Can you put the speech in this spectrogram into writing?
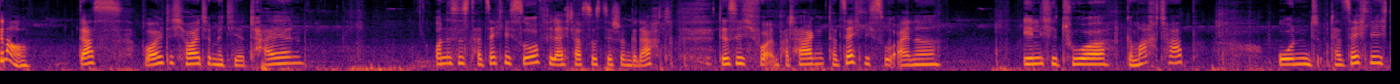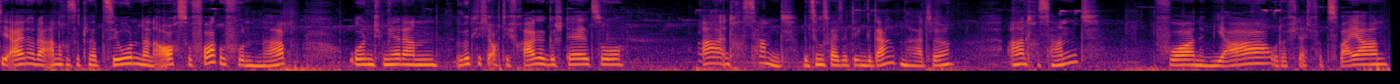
Genau, das wollte ich heute mit dir teilen. Und es ist tatsächlich so, vielleicht hast du es dir schon gedacht, dass ich vor ein paar Tagen tatsächlich so eine ähnliche Tour gemacht habe und tatsächlich die eine oder andere Situation dann auch so vorgefunden habe und mir dann wirklich auch die Frage gestellt, so, ah, interessant, beziehungsweise den Gedanken hatte, ah, interessant, vor einem Jahr oder vielleicht vor zwei Jahren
